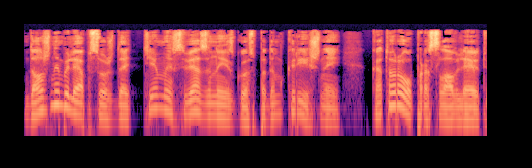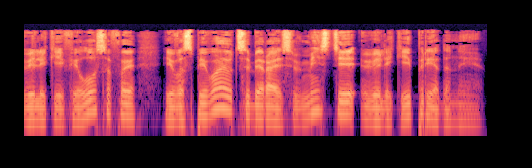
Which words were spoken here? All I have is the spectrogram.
должны были обсуждать темы, связанные с Господом Кришной, которого прославляют великие философы и воспевают, собираясь вместе, великие преданные.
